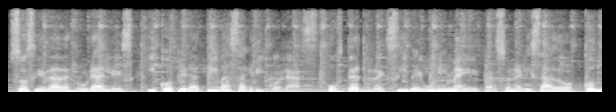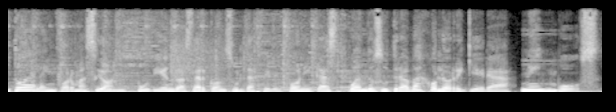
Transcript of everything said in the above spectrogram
sociedades rurales y cooperativas agrícolas. Usted recibe un email personalizado con toda la información, pudiendo hacer consultas telefónicas cuando su trabajo lo requiera. Nimbus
